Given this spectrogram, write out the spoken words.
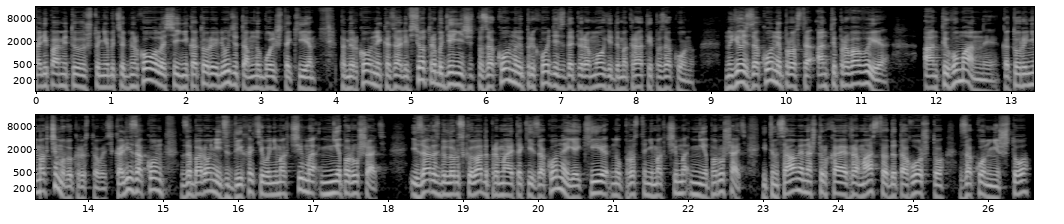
калі памятаю что-небудзь абмяркоўвалася і некаторыя людзі там ну больш такія памяркоўныя казалі все трэба дзейнічаць по закону і прыходзяць да перамогі дэмакратыі по закону но ёсць законы просто антыправавыя антыгуманныя которые немагчыма выкарыстоўваць. Калі закон забароніць дыхаць его немагчыма не парушаць. І зараз беларуская ўлада прымае такія законы якія ну просто немагчыма не парушаць. І тым самым яна штурхае грамадства да таго што закон нішто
